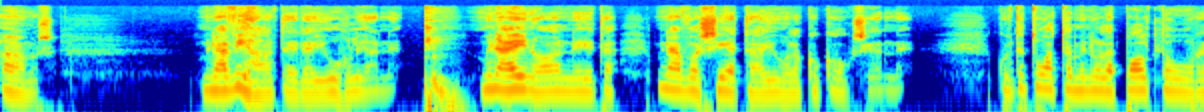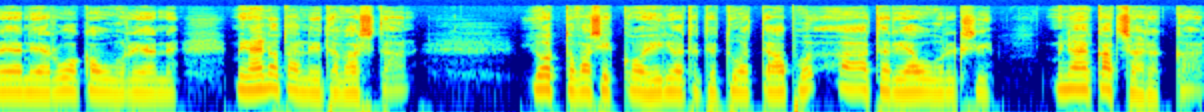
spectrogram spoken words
Aamos, minä vihaan teidän juhlianne. minä inhoan niitä. Minä en voi sietää juhlakokouksianne. Kun te tuotte minulle polttouhrejanne ja ruokauhrejanne, minä en ota niitä vastaan. Jottavasikkoihin, joita te tuotte ateriauhriksi, minä en katsahdakaan.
